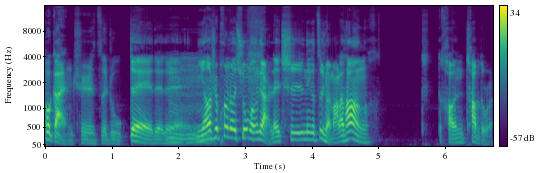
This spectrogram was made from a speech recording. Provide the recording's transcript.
不敢吃自助，对对对，嗯你要是碰着凶猛点儿的，吃那个自选麻辣烫，好像差不多。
